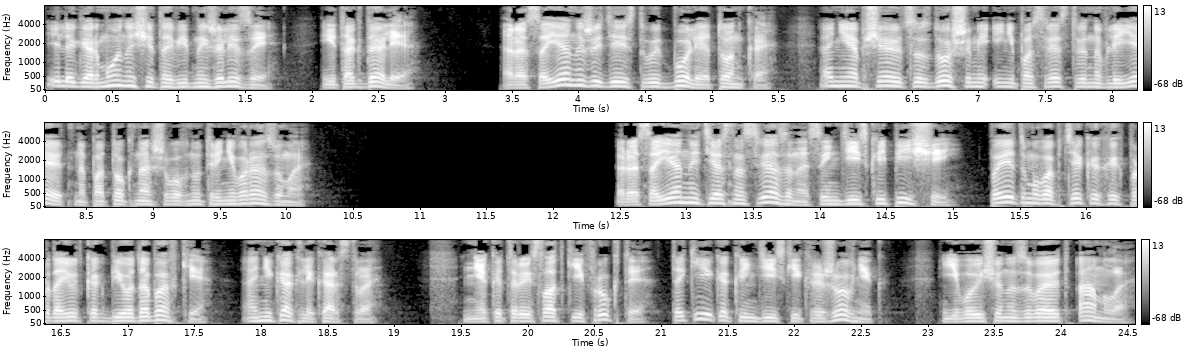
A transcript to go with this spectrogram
или гормона щитовидной железы и так далее. Расаяны же действуют более тонко. Они общаются с дошами и непосредственно влияют на поток нашего внутреннего разума. Расаяны тесно связаны с индийской пищей, поэтому в аптеках их продают как биодобавки, а не как лекарства. Некоторые сладкие фрукты, такие как индийский крыжовник, его еще называют амла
